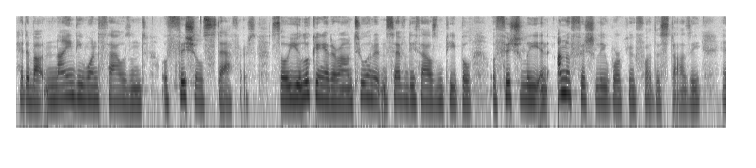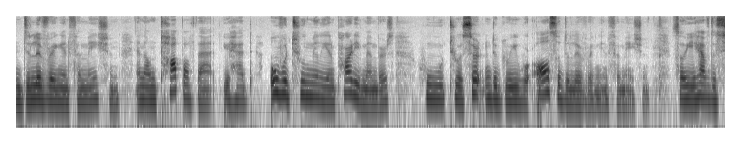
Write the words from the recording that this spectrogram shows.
had about 91,000 official staffers. So you're looking at around 270,000 people officially and unofficially working for the Stasi and delivering information. And on top of that, you had over 2 million party members who to a certain degree were also delivering information. So you have this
